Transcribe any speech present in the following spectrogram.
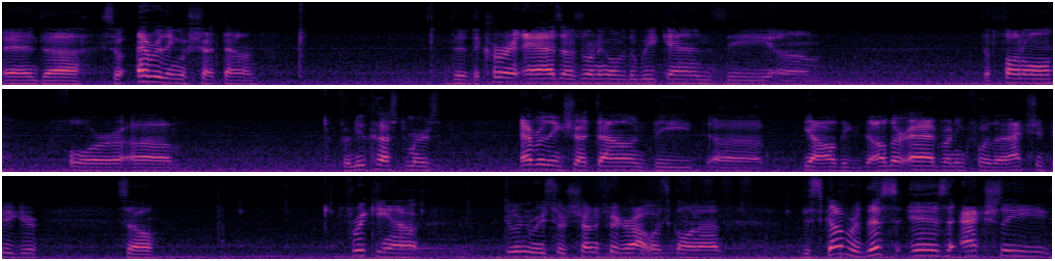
And uh, so everything was shut down the, the current ads I was running over the weekends, the um, the funnel for um, for new customers, everything shut down. The uh, yeah, all the, the other ad running for the action figure. So freaking out, doing research, trying to figure out what's going on. Discover this is actually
